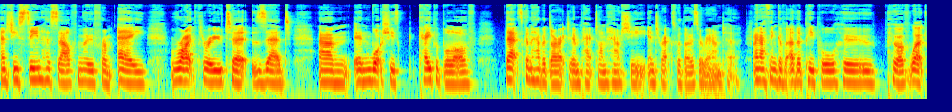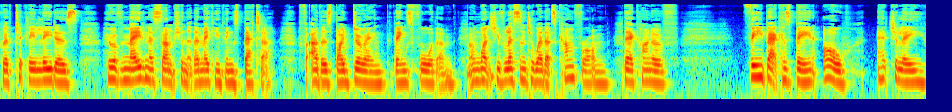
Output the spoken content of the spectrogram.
and she's seen herself move from A right through to Z um, in what she's capable of that's going to have a direct impact on how she interacts with those around her. And I think of other people who who I've worked with, particularly leaders who have made an assumption that they're making things better for others by doing things for them. And once you've listened to where that's come from, their kind of feedback has been, "Oh, actually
